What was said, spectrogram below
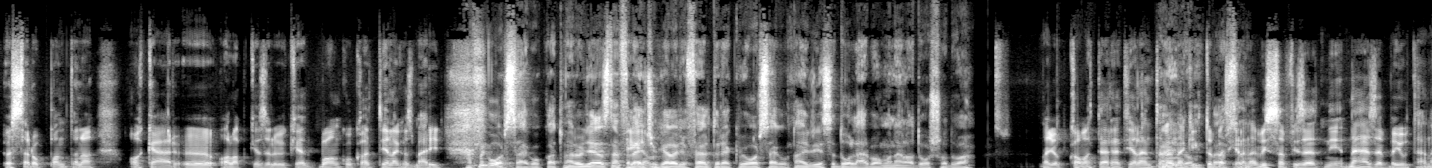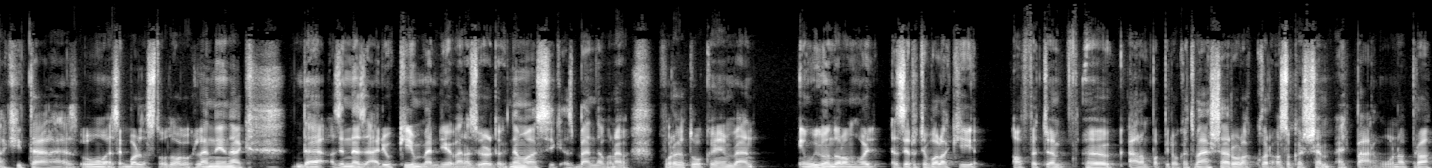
összeroppantana akár ö, alapkezelőket, bankokat, tényleg az már így. Hát meg országokat, mert ugye ezt ne felejtsük Igen. el, hogy a feltörekvő országok nagy része dollárban van eladósodva nagyobb kamatterhet jelentene, Nagyon, nekik többet persze. kellene visszafizetni, nehezebbe jutnának hitelhez, ó, ezek borzasztó dolgok lennének, de azért ne zárjuk ki, mert nyilván az ördög nem alszik, ez benne van a forgatókönyvben. Én úgy gondolom, hogy ezért, hogyha valaki alapvetően állampapírokat vásárol, akkor azokat sem egy pár hónapra,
